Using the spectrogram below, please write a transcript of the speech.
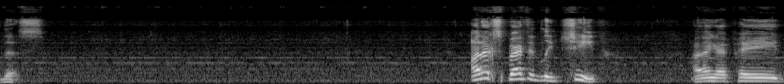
this. Unexpectedly cheap. I think I paid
